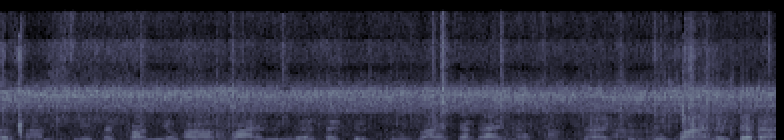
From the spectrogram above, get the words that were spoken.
สถานที่ไปก่อนยกมือไหว้หรือจะจุดธูปไหว้ก็ได้นะคะ ได้จุดทูบไหว้เลยก็ได้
